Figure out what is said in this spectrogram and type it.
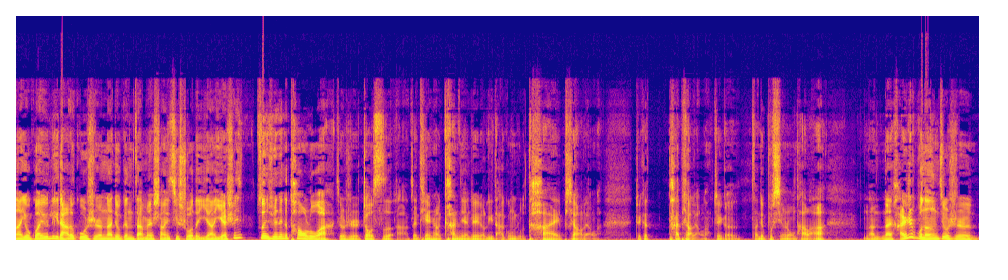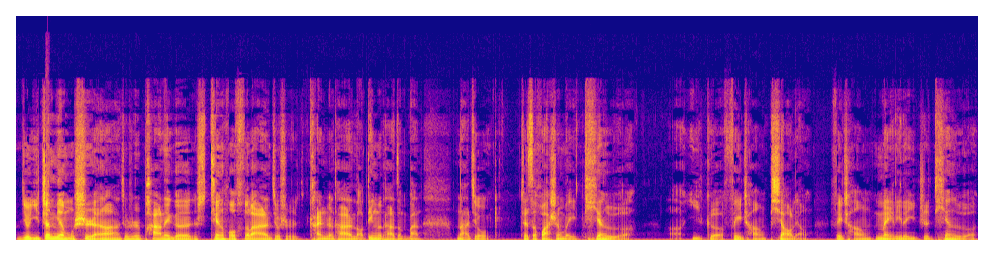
那有关于利达的故事，那就跟咱们上一期说的一样，也是遵循那个套路啊，就是宙斯啊在天上看见这个利达公主太漂亮了，这个太漂亮了，这个咱就不形容她了啊。那那还是不能，就是就以真面目示人啊，就是怕那个天后赫拉，就是看着他老盯着他怎么办？那就这次化身为天鹅啊，一个非常漂亮、非常美丽的一只天鹅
